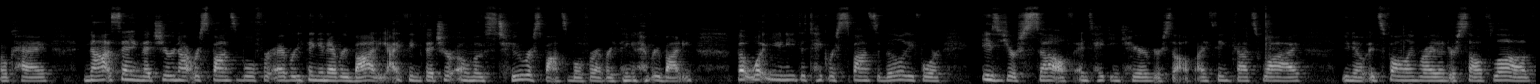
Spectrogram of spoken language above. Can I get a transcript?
okay? Not saying that you're not responsible for everything and everybody. I think that you're almost too responsible for everything and everybody. But what you need to take responsibility for is yourself and taking care of yourself. I think that's why, you know, it's falling right under self love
